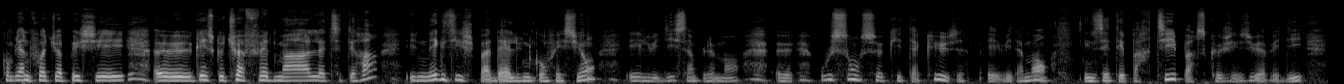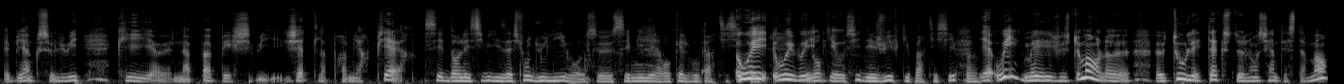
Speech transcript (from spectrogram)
combien de fois tu as péché, euh, qu'est-ce que tu as fait de mal, etc. Il n'exige pas d'elle une confession et il lui dit simplement euh, où sont ceux qui t'accusent? Évidemment, ils étaient partis parce que Jésus avait dit eh bien que celui qui euh, n'a pas péché lui jette la première pierre. C'est dans les civilisations du livre ce séminaire auquel vous participez. Oui, oui, oui. Donc il y a aussi des juifs qui participent. oui, mais justement, le, tous les textes de l'Ancien Testament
